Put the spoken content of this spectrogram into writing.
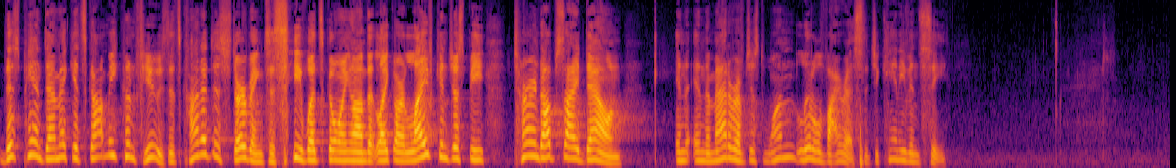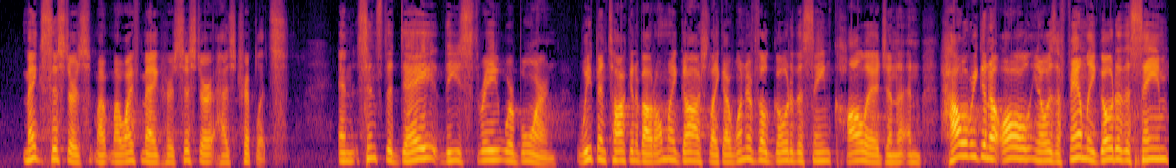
this pandemic, it's got me confused. It's kind of disturbing to see what's going on, that like our life can just be turned upside down in, in the matter of just one little virus that you can't even see. Meg's sisters, my, my wife Meg, her sister has triplets. And since the day these three were born, we've been talking about, oh my gosh, like I wonder if they'll go to the same college and, and how are we going to all, you know, as a family go to the same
